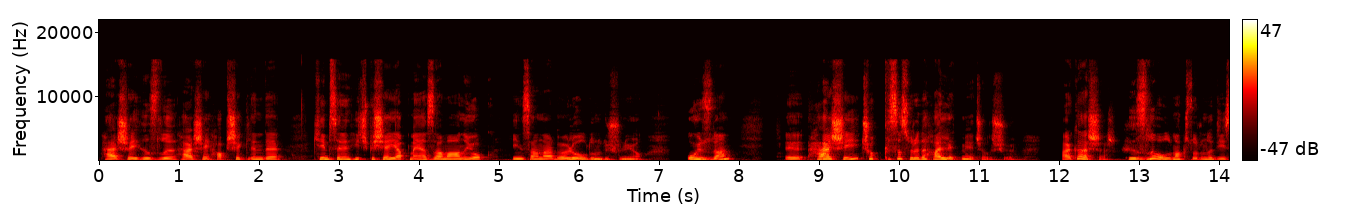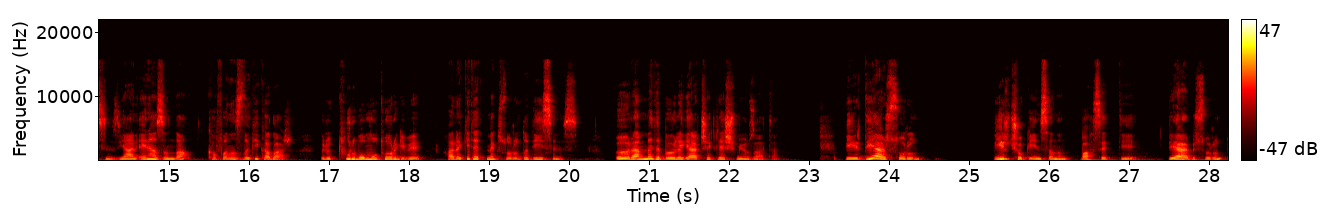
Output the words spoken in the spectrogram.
Her şey hızlı, her şey hap şeklinde. Kimsenin hiçbir şey yapmaya zamanı yok. İnsanlar böyle olduğunu düşünüyor. O yüzden e, her şeyi çok kısa sürede halletmeye çalışıyor. Arkadaşlar hızlı olmak zorunda değilsiniz. Yani en azından kafanızdaki kadar böyle turbo motor gibi hareket etmek zorunda değilsiniz. Öğrenme de böyle gerçekleşmiyor zaten. Bir diğer sorun birçok insanın bahsettiği diğer bir sorun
